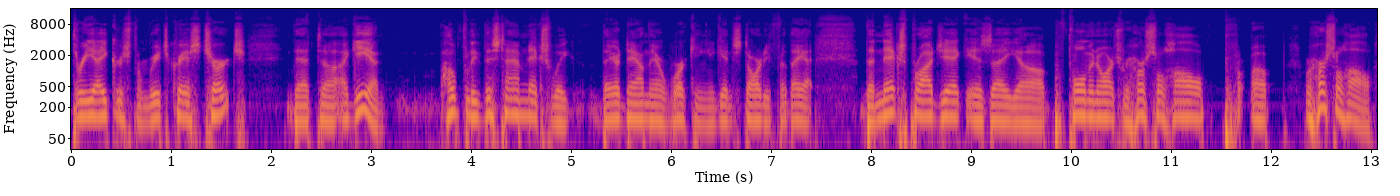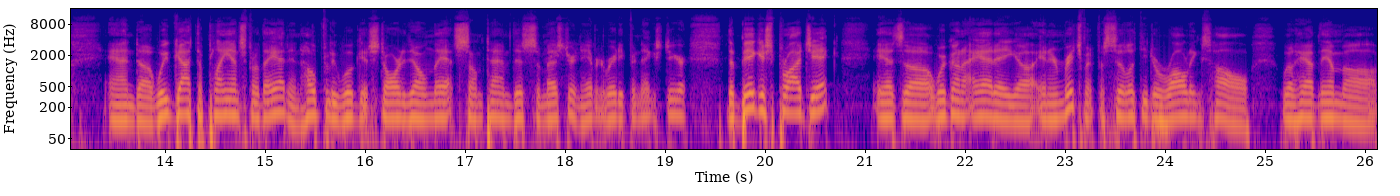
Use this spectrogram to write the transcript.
three acres from Ridgecrest Church that, uh, again, hopefully this time next week they're down there working and getting started for that. The next project is a uh, performing arts rehearsal hall. Uh, rehearsal hall and uh, we've got the plans for that and hopefully we'll get started on that sometime this semester and have it ready for next year the biggest project is uh, we're going to add a uh, an enrichment facility to rawlings hall we'll have them uh,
